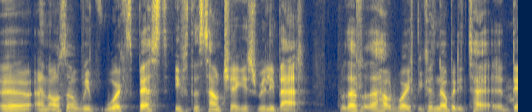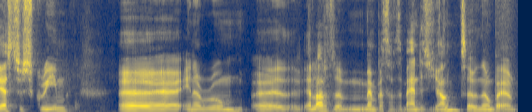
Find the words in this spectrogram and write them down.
Uh, and also, it works best if the sound check is really bad. But that's how it works because nobody dares to scream uh, in a room. Uh, a lot of the members of the band is young, so nobody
